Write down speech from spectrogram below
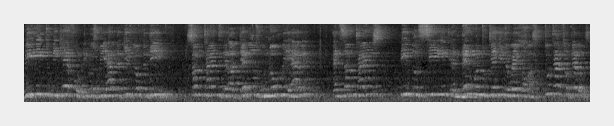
we need to be careful because we have the gift of the deen. Sometimes there are devils who know we have it, and sometimes people see it and then want to take it away from us. Two types of devils.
